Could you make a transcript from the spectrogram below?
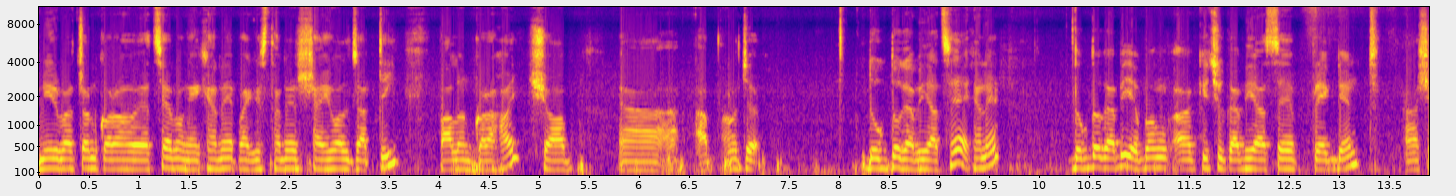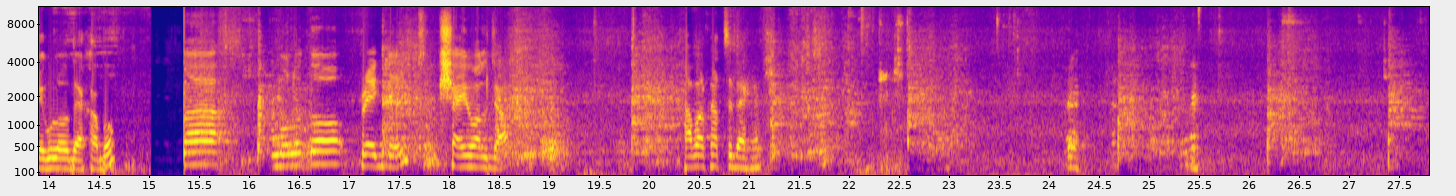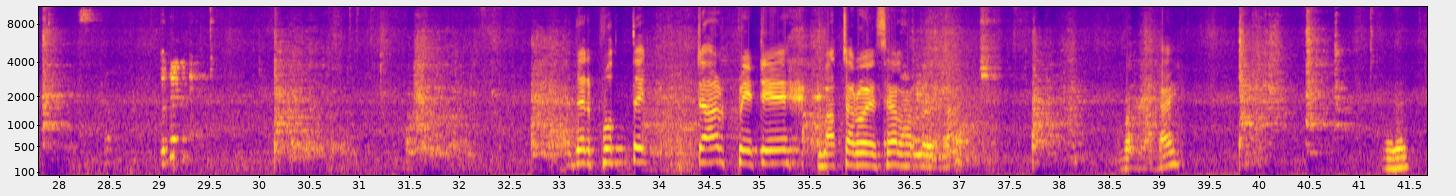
নির্বাচন করা হয়েছে এবং এখানে পাকিস্তানের শাহিওয়াল জাতটি পালন করা হয়। সব আপনার আপ- হচ্ছে দুগ্ধ গাভী আছে এখানে। দুগ্ধ গাভী এবং কিছু গাভী আছে প্রেগনেন্ট সেগুলো দেখাবো। মূলত প্রেগনেন্ট শাইওয়াল যা খাবার খাচ্ছে, দেখেন। এদের প্রত্যেকটার পেটে বাচ্চা রয়েছে, আলহামদুলিল্লাহ। আবার দেখাই দেখেন।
